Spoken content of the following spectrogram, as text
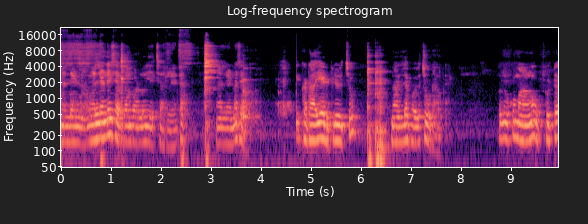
നല്ലെണ്ണ. നല്ലെണ്ണ ചേർക്കാൻ പാടുള്ളൂ ഈ അച്ചാറിൽ കേട്ടോ. നല്ലെണ്ണ ചേർക്കും. ഈ കടായി അടുപ്പിൽ വെച്ചു. നല്ല പോലെ ചൂടാവട്ടെ. അപ്പോൾ നമുക്ക് മാങ്ങ ഉപ്പിട്ട്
